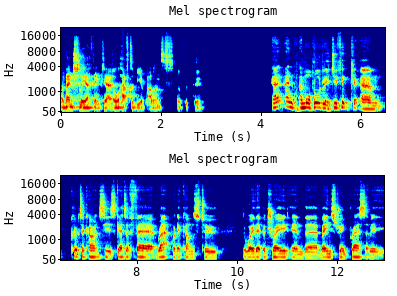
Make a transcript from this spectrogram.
eventually, I think, yeah, it will have to be a balance of the two. And, and, and more broadly, do you think um, cryptocurrencies get a fair rap when it comes to the way they're portrayed in the mainstream press? I mean,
